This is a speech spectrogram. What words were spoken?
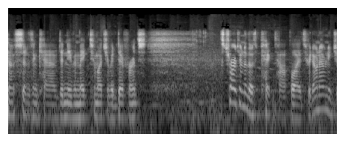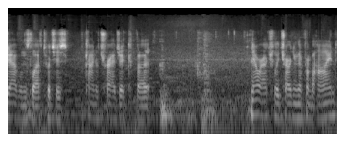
No citizen cav didn't even make too much of a difference. Let's charge into those picked lights. We don't have any javelins left, which is kind of tragic, but now we're actually charging them from behind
